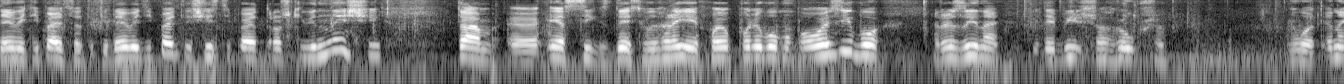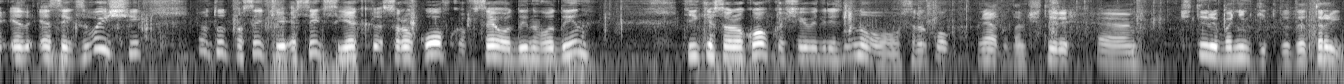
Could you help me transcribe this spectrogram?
9,5 все-таки 9,5 і 6,5 трошки він нижчий. Там е, SX десь виграє по- по-любому по вазі, бо резина йде більша, грубша. От, SX вищий. Ну тут по суті SX як 40 все один в один. Тільки 40 ще відрізняє. Ну, 40 понятно, там 4, е, 4 банінки, тут іде 3.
